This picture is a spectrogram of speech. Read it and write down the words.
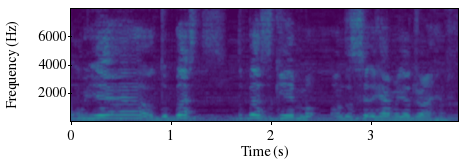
Oh yeah, the best the best game on the Sega Mega Drive.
